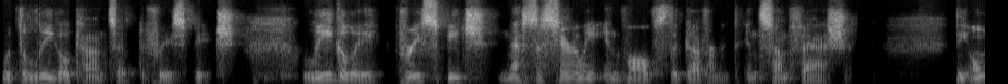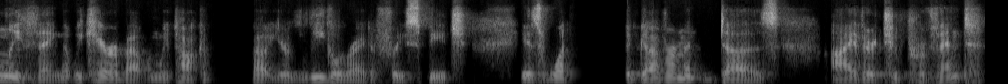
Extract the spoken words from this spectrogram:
with the legal concept of free speech. Legally, free speech necessarily involves the government in some fashion. The only thing that we care about when we talk about your legal right of free speech is what the government does either to prevent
